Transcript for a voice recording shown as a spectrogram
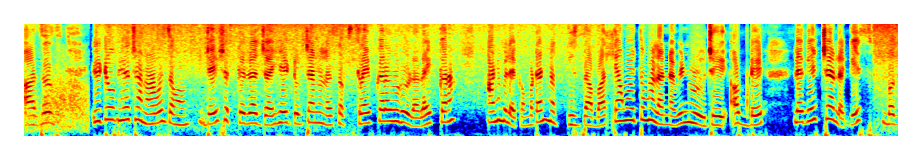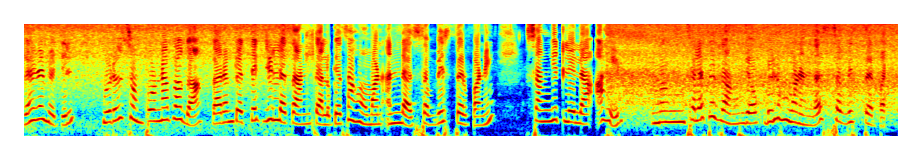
आजच यूट्यूब ह्या चॅनलवर जाऊन जय शेतकरी राजा हे यूट्यूब चॅनलला सबस्क्राईब करा व्हिडिओला लाईक करा आणि बेलायकन बटन नक्कीच दाबा. त्यामुळे तुम्हाला नवीन व्हिडिओचे अपडेट लगेचच्या लगेच बघायला मिळतील. व्हिडिओ संपूर्ण बघा कारण प्रत्येक जिल्ह्याचा आणि तालुक्याचा हवामान अंदाज सविस्तरपणे सांगितलेला आहे. मग चला तर जाणून घ्या पुढील हवामान अंदाज सविस्तरपणे.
